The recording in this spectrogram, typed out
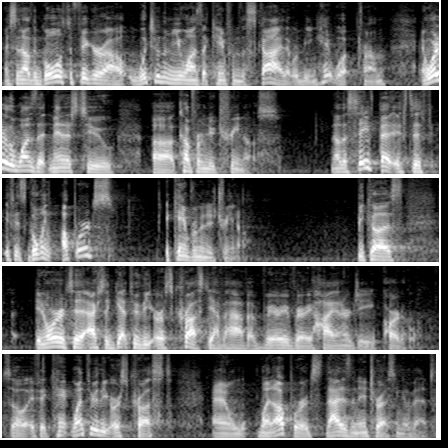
And so now the goal is to figure out which of the muons that came from the sky that we're being hit from, and what are the ones that managed to uh, come from neutrinos. Now the safe bet is if, if it's going upwards, it came from a neutrino. Because in order to actually get through the Earth's crust, you have to have a very, very high energy particle. So if it came, went through the Earth's crust and went upwards, that is an interesting event.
